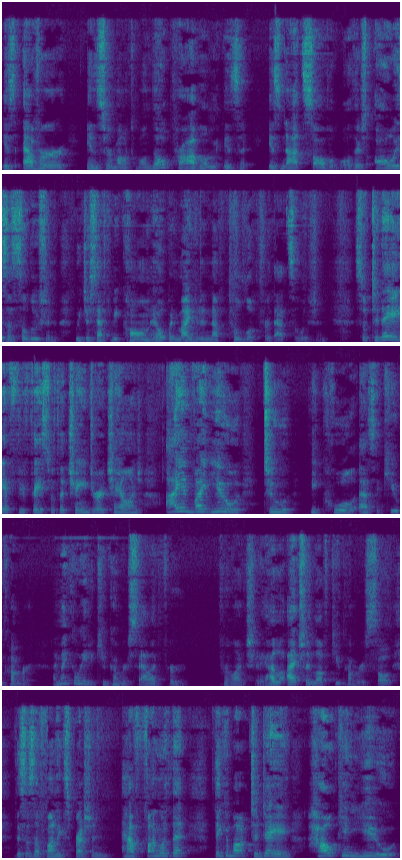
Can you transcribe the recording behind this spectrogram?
is ever insurmountable no problem is is not solvable there's always a solution we just have to be calm and open-minded enough to look for that solution so today if you're faced with a change or a challenge i invite you to be cool as a cucumber. I might go eat a cucumber salad for for lunch today. I, I actually love cucumbers, so this is a fun expression. Have fun with it. Think about today. How can you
